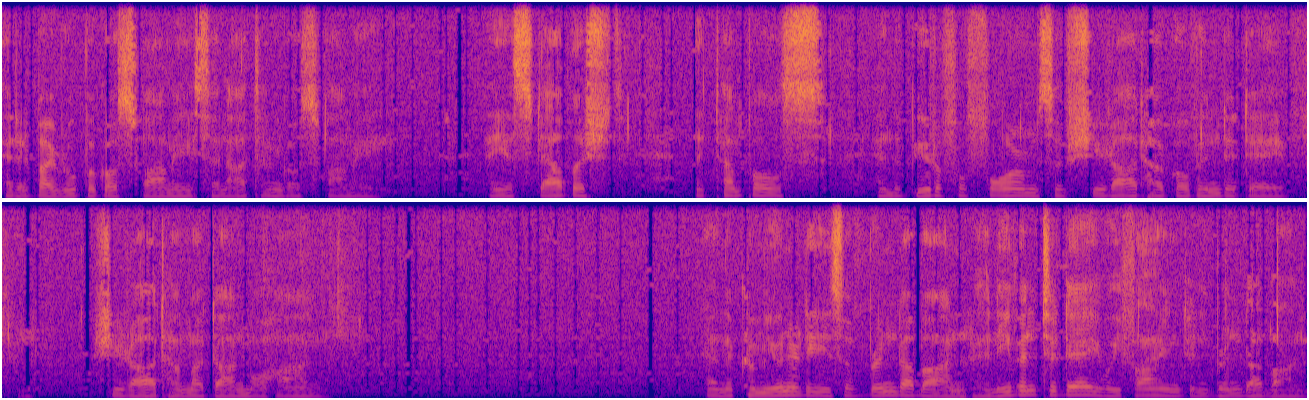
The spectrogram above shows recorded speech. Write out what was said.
headed by Rupa Goswami, Sanatan Goswami. They established the temples and the beautiful forms of Sri Radha Govinda Dev, Sri Radha Madan Mohan, and the communities of Vrindavan. And even today we find in Vrindavan,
